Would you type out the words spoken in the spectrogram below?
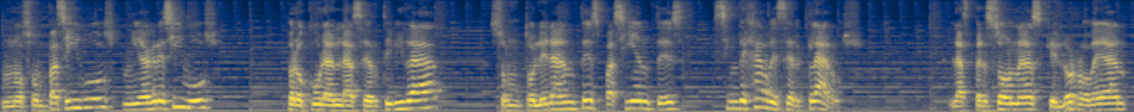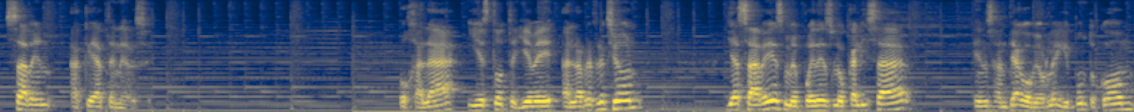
No son pasivos ni agresivos, procuran la asertividad, son tolerantes, pacientes, sin dejar de ser claros. Las personas que los rodean saben a qué atenerse. Ojalá y esto te lleve a la reflexión. Ya sabes, me puedes localizar en santiagobeorlegui.com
